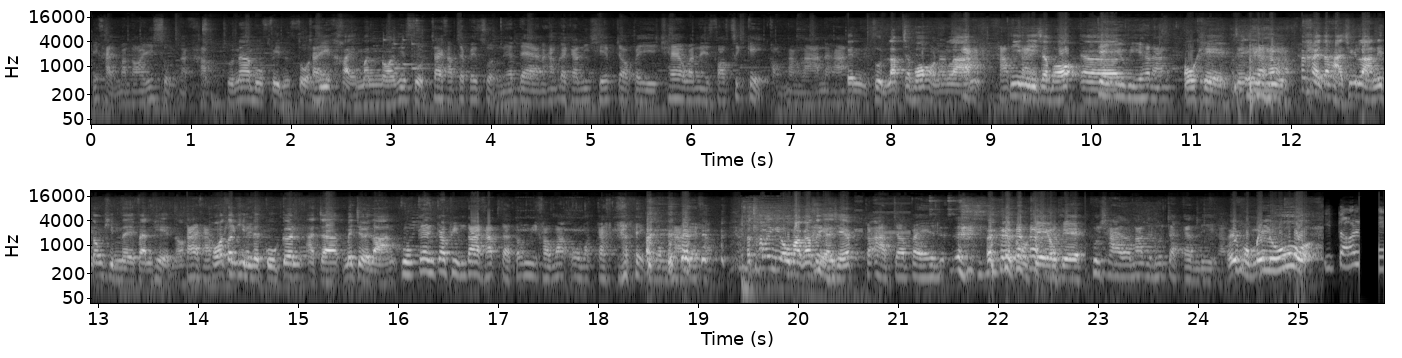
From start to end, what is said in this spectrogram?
นี่ไขมันน้อยที่สุดนะครับทูน่าบูฟินส่วนใช่ที่ไขมันน้อยที่สุด ใช่ครับ จะเป็นส่วนเนื้อแดงนะครับรายการนี้เชฟจะเอาไปแช่ไว้ในซอสซึเกะของทางร้านนะฮะ เป็นสูตรลับเฉพาะของทางร้าน ครับที่มีเฉพาะเอ่อ JAV เท่านั้น โอเค JAV ถ้าใครจะหาชื่อร้านนี่ต้องพิมพ์ในแฟนเพจเนาะ ใช่ครับ เพราะว่าถ้าพิมพ์ใน Google อาจจะไม่เจอร้าน Google ก็พิมพ์ได้ครับ แต่ต้องมีคำว่าโอมากากาเตะลงท้ายด้วยครับ แล้วถ้าไม่มีโอมากาเสะอะเชฟ ก็อาจจะไป โอเคโอเค ผู้ชายเราน่าจะรู้จักกันดีครับ เฮ้ยผมไม่รู้ อีโตเหล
